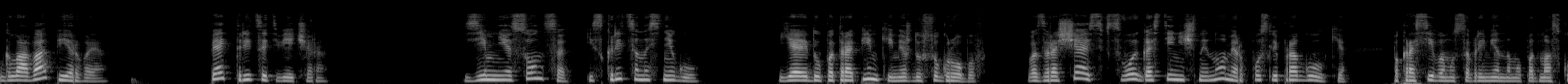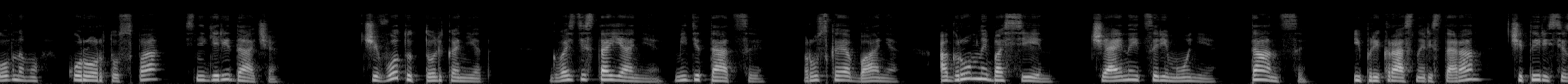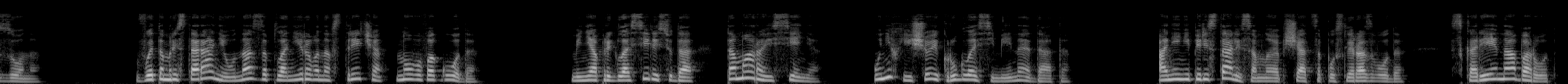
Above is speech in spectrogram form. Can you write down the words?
Глава первая. Пять тридцать вечера. Зимнее солнце искрится на снегу. Я иду по тропинке между сугробов, возвращаясь в свой гостиничный номер после прогулки по красивому современному подмосковному курорту СПА Снегири-дача. Чего тут только нет. Гвоздистояние, медитации, русская баня, огромный бассейн, чайные церемонии, танцы и прекрасный ресторан «Четыре сезона». В этом ресторане у нас запланирована встреча Нового года. Меня пригласили сюда Тамара и Сеня. У них еще и круглая семейная дата. Они не перестали со мной общаться после развода. Скорее наоборот.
